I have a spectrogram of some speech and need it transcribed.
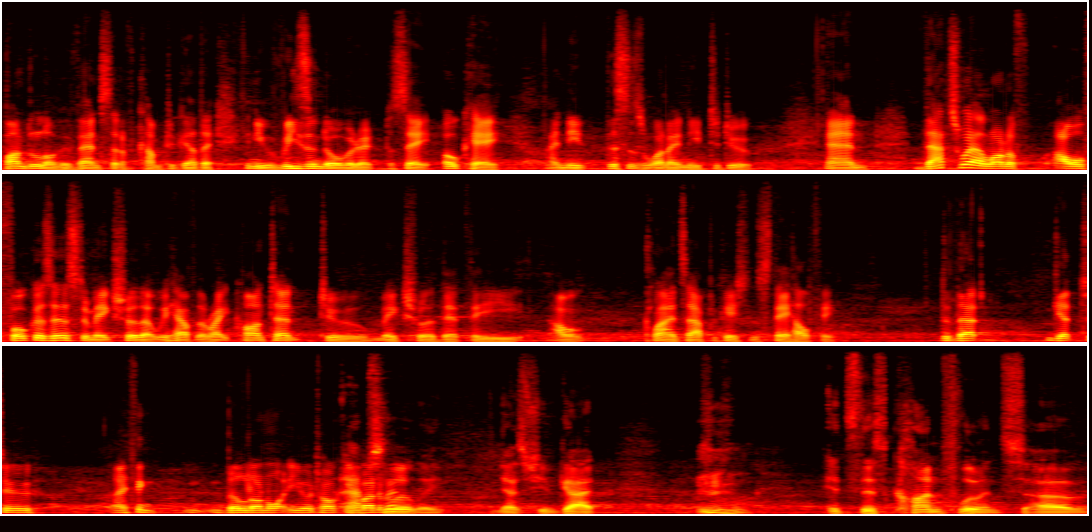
bundle of events that have come together, and you reasoned over it to say, okay, I need, this is what I need to do. And that's where a lot of our focus is to make sure that we have the right content to make sure that the, our clients' applications stay healthy. Did that get to I think, build on what you were talking Absolutely. about Absolutely. Yes, you've got, it's this confluence of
